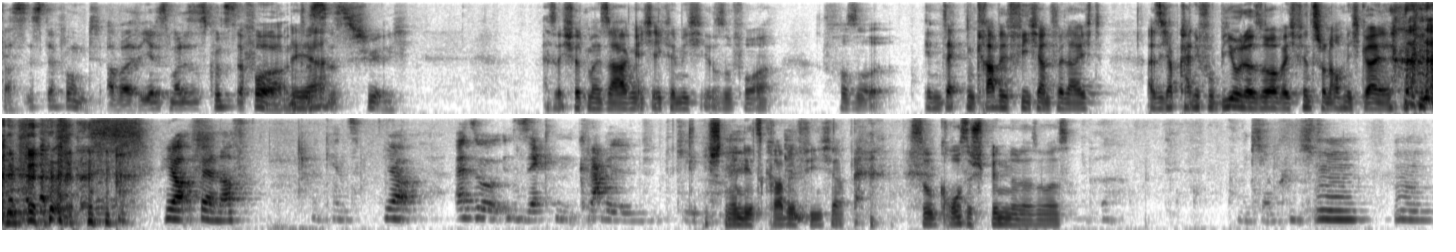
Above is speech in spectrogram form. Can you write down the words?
Das ist der Punkt. Aber jedes Mal ist es kurz davor und Ja. das ist schwierig. Also ich würde mal sagen, ich ekel mich so vor, vor so Insekten-Krabbelfiechern vielleicht. Also ich habe keine Phobie oder so, aber ich finde es schon auch nicht geil. Ja, fair enough. Man kennt's. Ja. Also Insekten, Krabbeln, Käfer. Ich nenne die jetzt Krabbelfiecher. So große Spinnen oder sowas. mag ich auch nicht. Mm, mm.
